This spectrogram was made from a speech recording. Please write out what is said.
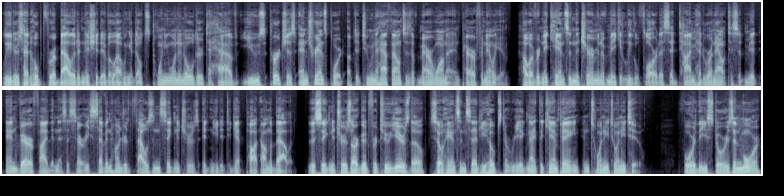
Leaders had hoped for a ballot initiative allowing adults 21 and older to have, use, purchase, and transport up to 2.5 ounces of marijuana and paraphernalia. However, Nick Hansen, the chairman of Make It Legal Florida, said time had run out to submit and verify the necessary 700,000 signatures it needed to get pot on the ballot. The signatures are good for two years, though, so Hansen said he hopes to reignite the campaign in 2022. For these stories and more,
